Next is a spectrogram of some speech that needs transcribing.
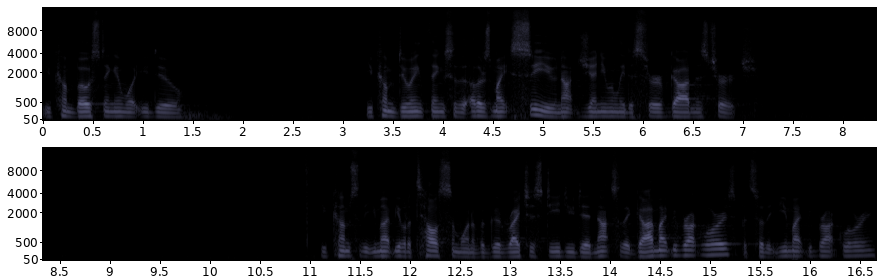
You come boasting in what you do. You come doing things so that others might see you, not genuinely to serve God and His church. You come so that you might be able to tell someone of a good, righteous deed you did, not so that God might be brought glory, but so that you might be brought glory.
